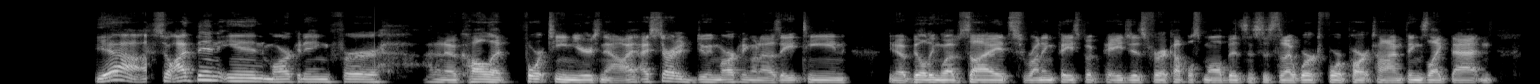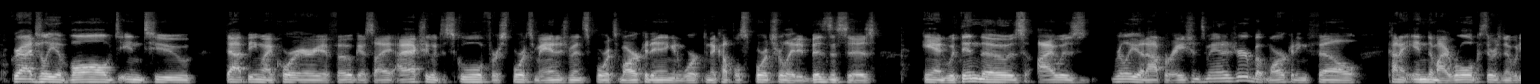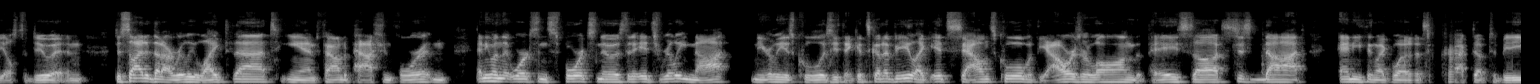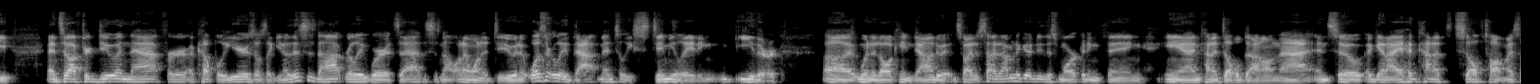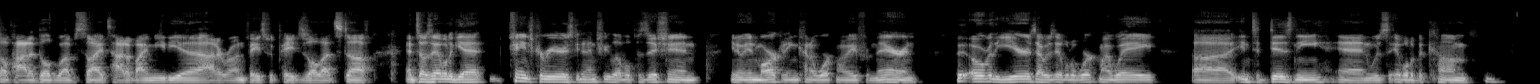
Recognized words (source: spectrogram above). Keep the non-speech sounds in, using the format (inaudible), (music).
Yeah. So I've been in marketing for, I don't know, call it 14 years now. I, I, started doing marketing when I was 18, you know, building websites, running Facebook pages for a couple small businesses that I worked for part time, things like that, and gradually evolved into that being my core area of focus. I, I actually went to school for sports management, sports marketing, and worked in a couple sports related businesses. And within those, I was really an operations manager, but marketing fell kind of into my role because there was nobody else to do it and decided that I really liked that and found a passion for it. And anyone that works in sports knows that it's really not nearly as cool as you think it's going to be. Like it sounds cool, but the hours are long, the pay sucks, just not anything like what it's cracked up to be. And so after doing that for a couple of years, I was like, you know, this is not really where it's at. This is not what I want to do. And it wasn't really that mentally stimulating either uh, when it all came down to it. And so I decided I'm going to go do this marketing thing and kind of double down on that. And so again, I had kind of self taught myself how to build websites, how to buy media, how to run Facebook pages, all that stuff. And so I was able to get change careers, get an entry level position, you know, in marketing, kind of work my way from there. And over the years, I was able to work my way uh, into Disney and was able to become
